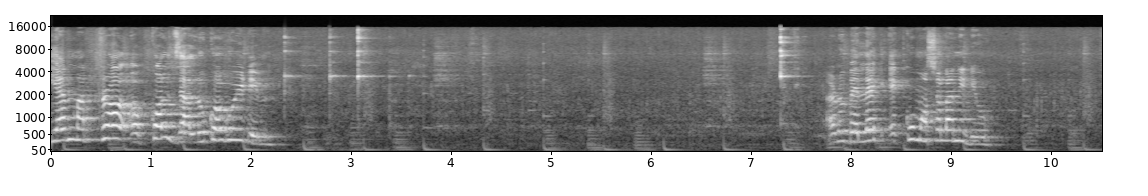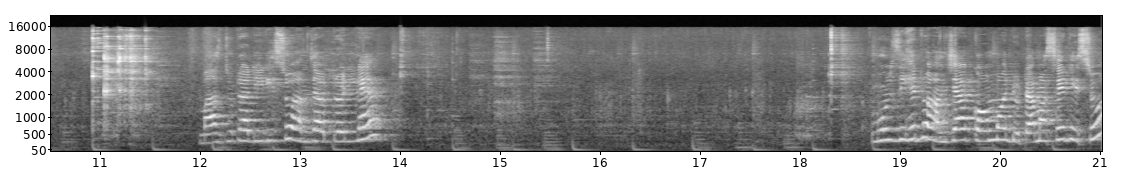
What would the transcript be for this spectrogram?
ইয়াত মাত্ৰ অকল জালুকৰ গুড়ি দিম। আৰু বেলেগ একো মছলা নিদিওঁ। মাছ দুটা দি দিছোঁ আঞ্জা উতলিলে। মোৰ যিহেতু আঞ্জা কম মই দুটা মাছেই দিছোঁ।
